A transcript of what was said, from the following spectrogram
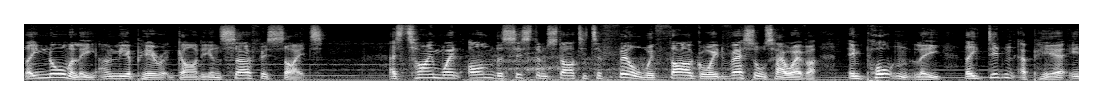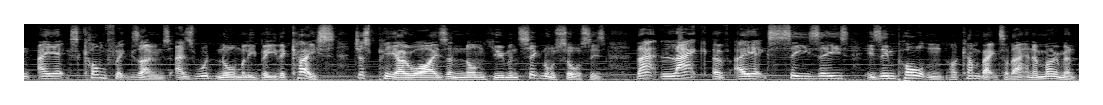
they normally only appear at Guardian surface sites. As time went on the system started to fill with Thargoid vessels however. Importantly they didn't appear in AX conflict zones as would normally be the case just POIs and non-human signal sources. That lack of AXCZs is important. I'll come back to that in a moment.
